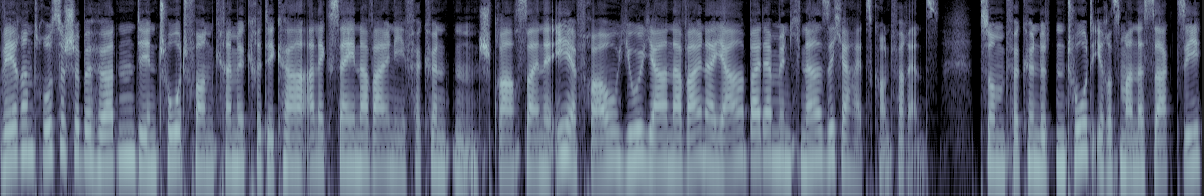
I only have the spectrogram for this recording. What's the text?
Während russische Behörden den Tod von Kreml-Kritiker Alexei Nawalny verkünden, sprach seine Ehefrau Julia Nawalnaja bei der Münchner Sicherheitskonferenz. Zum verkündeten Tod ihres Mannes sagt sie,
